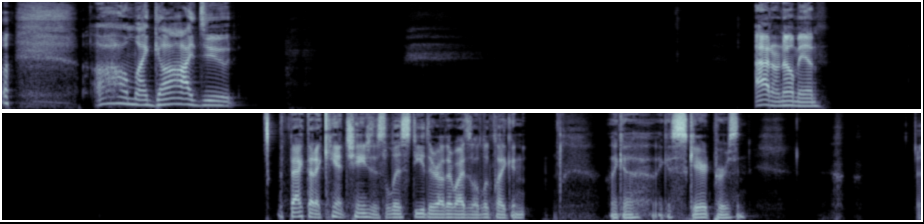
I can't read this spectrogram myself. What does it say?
oh my god, dude. I don't know, man. The fact that I can't change this list either, otherwise I'll look like an like a like a scared person.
